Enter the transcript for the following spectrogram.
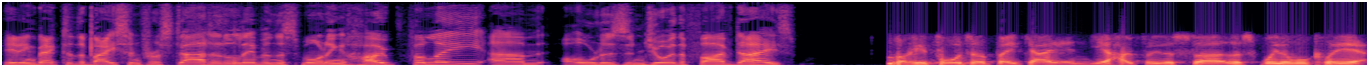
Heading back to the basin for a start at eleven this morning. Hopefully, um, Alders enjoy the five days. Looking forward to it, BK, and yeah, hopefully this uh, this weather will clear.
